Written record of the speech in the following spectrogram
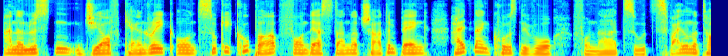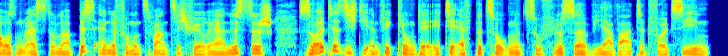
Analysten Geoff Kendrick und Suki Cooper von der Standard Chartered Bank halten ein Kursniveau von nahezu 200.000 US-Dollar bis Ende 25 für realistisch, sollte sich die Entwicklung der ETF-bezogenen Zuflüsse wie erwartet vollziehen.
